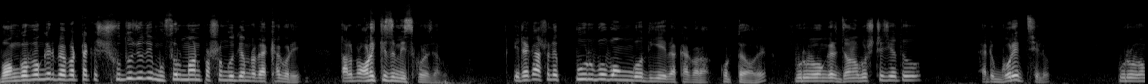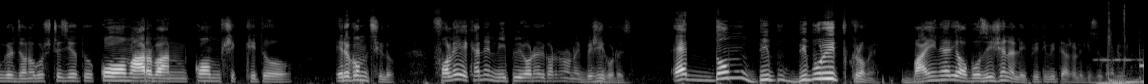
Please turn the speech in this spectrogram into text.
বঙ্গভঙ্গের ব্যাপারটাকে শুধু যদি মুসলমান প্রসঙ্গ দিয়ে আমরা ব্যাখ্যা করি, তাহলে আমরা অনেক কিছু মিস করে যাব। এটাকে আসলে পূর্ববঙ্গ দিয়ে ব্যাখ্যা করা, করতে হবে। পূর্ববঙ্গের জনগোষ্ঠী যেহেতু একটু গরিব ছিল, পূর্ববঙ্গের জনগোষ্ঠী যেহেতু কম আরবান, কম শিক্ষিত, এরকম ছিল, ফলে এখানে নিপীড়নের ঘটনা অনেক বেশি ঘটেছে। একদম বিপ- বিপরীত ক্রমে বাইনারি অপোজিশনালি পৃথিবীতে আসলে কিছু ঘটে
